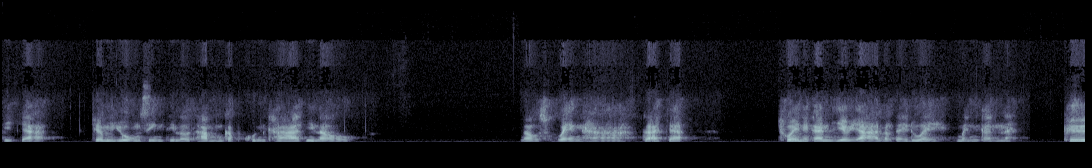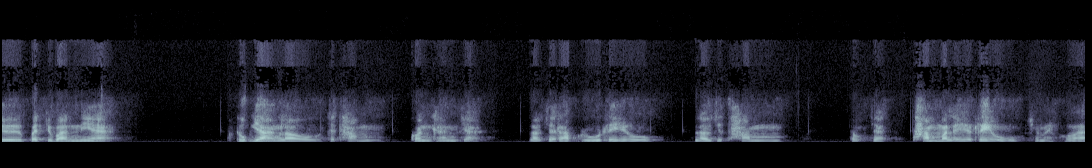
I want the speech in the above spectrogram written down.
ที่จะเชื่อมโยงสิ่งที่เราทำกับคุณค่าที่เรา เราแสวงหาก็อาจจะช่วยในการเยียวยาเราได้ด้วยเหมือนกันนะ คือปัจจุบันเนี่ย ทุกอย่างเราจะทำค่อนข้างจะเราจะรับรู้เร็ว เราจะทำเราจะทำอะไรเร็ว ใช่ไหมเพราะว่า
